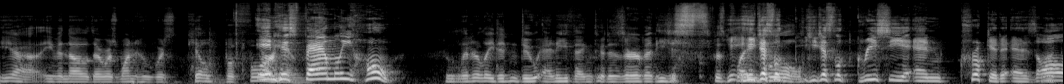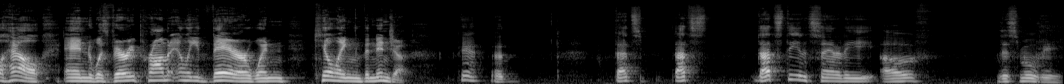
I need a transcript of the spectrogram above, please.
yeah, even though there was one who was killed before in his family home. Who literally didn't do anything to deserve it. He just was He, playing he just pool. looked, he just looked greasy and crooked as all hell, and was very prominently there when killing the ninja. Yeah, uh, that's that's that's the insanity of this movie,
